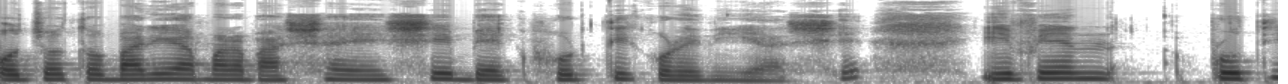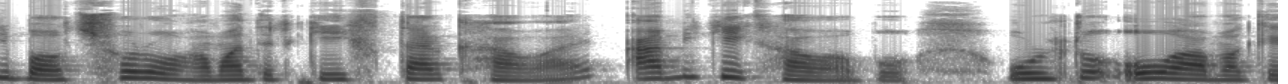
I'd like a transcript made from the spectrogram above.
ও যতবারই আমার বাসায় এসে ব্যাগ ভর্তি করে নিয়ে আসে। ইভেন প্রতি বছরও আমাদেরকে ইফতার খাওয়ায়, আমি কি খাওয়াবো? উল্টো ও আমাকে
